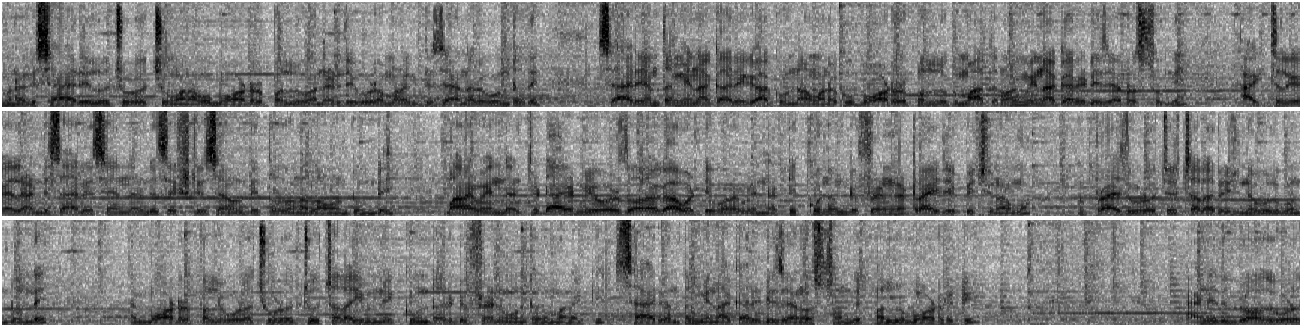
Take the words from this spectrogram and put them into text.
మనకి శారీలో చూడొచ్చు మనము. బార్డర్ పళ్ళు అనేది కూడా మనకు డిజైనర్గా ఉంటుంది. శారీ అంతా మీనాకారి కాకుండా మనకు బార్డర్ పళ్ళుకు మాత్రమే మీనాకారి డిజైన్ వస్తుంది. యాక్చువల్గా ఇలాంటి శారీస్ ఏంటంటే సిక్స్టీ సెవెంటీ థౌసండ్ అలా ఉంటుంది. మనం ఏంటంటే డైరెక్ట్ వ్యూవర్స్ ద్వారా కాబట్టి మనం ఏంటంటే కొంచెం డిఫరెంట్గా ట్రై చేయించినాము ప్రైస్ కూడా వచ్చేసి చాలా రీజనబుల్గా ఉంటుంది. అండ్ బార్డర్ పళ్ళు కూడా చూడొచ్చు. చాలా యూనిక్గా ఉంటుంది డిఫరెంట్గా ఉంటుంది మనకి. శారీ అంతా మీనాకారి డిజైన్ వస్తుంది పళ్ళు బార్డర్కి. అండ్ ఇది బ్లౌజ్ కూడా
